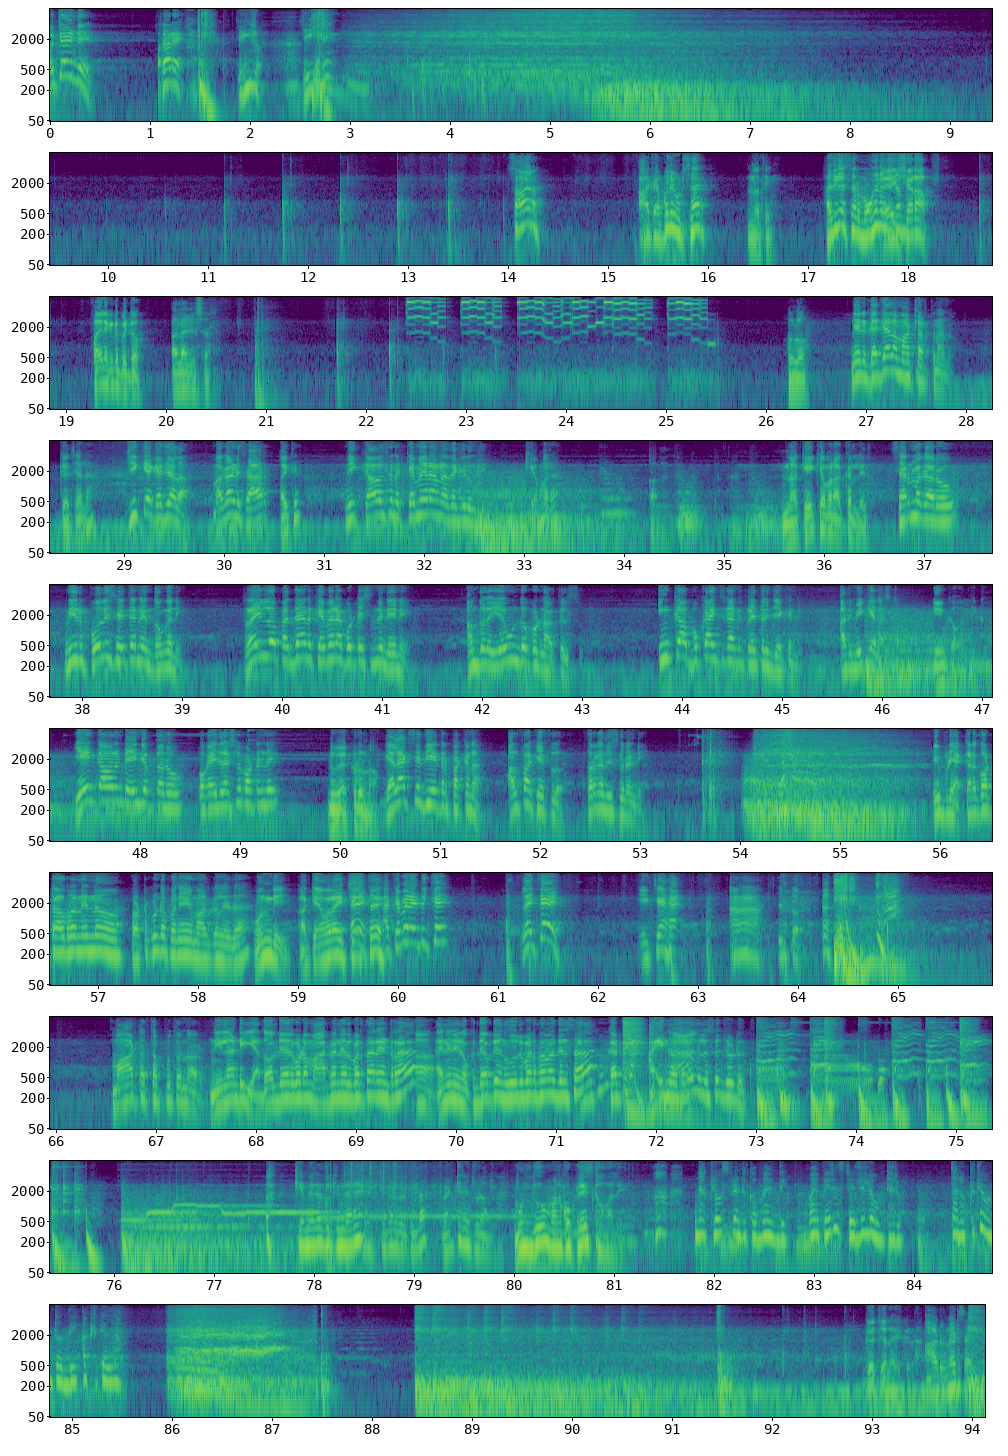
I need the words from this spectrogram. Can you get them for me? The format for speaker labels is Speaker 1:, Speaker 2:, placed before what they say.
Speaker 1: వచ్చేయండి.
Speaker 2: సరే. సార్ ఆ దెబ్బలు ఇవ్వండి సార్?
Speaker 3: నథింగ్
Speaker 2: అదిగా sir Mohan
Speaker 3: shut up file ఎక్కడ పెట్టావు
Speaker 2: అలాగే సార్.
Speaker 3: హలో
Speaker 1: నేను గజాల మాట్లాడుతున్నాను.
Speaker 3: గజాల?
Speaker 1: జీకే గజాల. మగాడి సార్.
Speaker 3: అయితే?
Speaker 1: నీకు కావాల్సిన కెమెరా నా దగ్గర ఉంది.
Speaker 3: కెమెరా? నాకే కెమెరా అక్కర్లేదు.
Speaker 1: శర్మ గారు మీరు పోలీస్ అయితే నేను దొంగని. రైల్లో పెద్ద ఆయన కెమెరా కొట్టేసింది నేనే. అందులో ఏముందో కూడా నాకు తెలుసు. ఇంకా బుకాయించడానికి ప్రయత్నం చేయకండి. అది మీకే నష్టం.
Speaker 3: ఏం కావాలి నీకు?
Speaker 1: ఏం కావాలంటే ఏం చెప్తాను? ఒక ఐదు లక్షలు కొట్టండి.
Speaker 3: నువ్వు ఎక్కడున్నావు?
Speaker 1: గెలాక్సీ థియేటర్ పక్కన అల్ఫా కేఫ్లో త్వరగా తీసుకురండి.
Speaker 4: ఇప్పుడు ఎక్కడ కొట్టాలరా నిన్ను?
Speaker 1: కొట్టకుండా పనే మార్గం లేదా?
Speaker 4: ఉంది. ఆ కెమెరా ఇచ్చేస్తే.
Speaker 1: ఆ కెమెరా ఇటు ఇచ్చే? లేచే ఇచ్చే. ఆ, తీసుకో. మాట తప్పుతున్నారు.
Speaker 4: నీలాంటి ఎదల దగ్గర కూడా మాట మీద నిలబడతారేంట్రా. అయినా నేను ఒక దెబ్బతో ఎందుకు పెడతానో తెలుసా? కట్. ఐదు నిమిషాలు తెలుసు చూడు. కెమెరా దొరికిందా
Speaker 2: కెమెరా దొరికిందా? వెంటనే చూడాలరా.
Speaker 4: ముందు మనకు ప్లేస్ కావాలి.
Speaker 5: నా క్లోజ్ ఫ్రెండ్ ఒక అమ్మాయి ఉంది. వాళ్ళ పేరెంట్స్ ఢిల్లీలో ఉంటారు. తను ఒక్కతే ఉంటుంది. అక్కడికి వెళ్దాం.
Speaker 3: గజాల ఇక్కడ.
Speaker 2: ఆడున్నాడు సార్.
